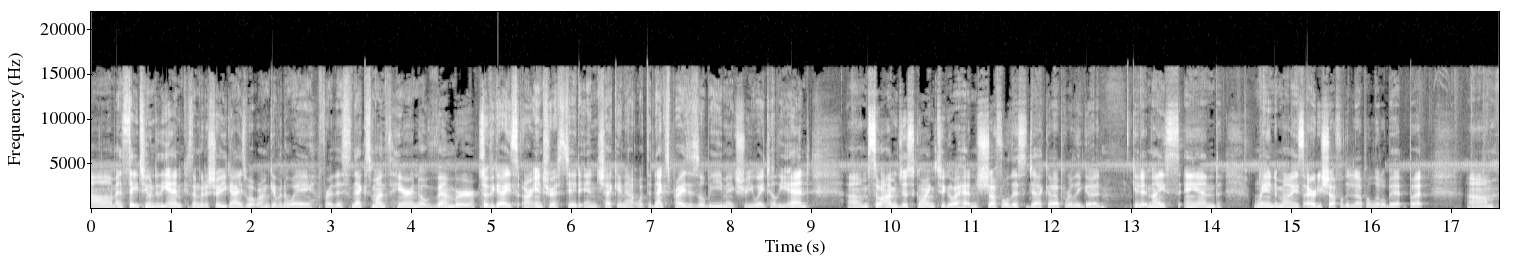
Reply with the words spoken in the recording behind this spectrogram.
Um, and stay tuned to the end because I'm going to show you guys what I'm giving away for this next month here in November. So if you guys are interested in checking out what the next prizes will be, make sure you wait till the end. Um, so I'm just going to go ahead and shuffle this deck up really good. Get it nice and randomized. I already shuffled it up a little bit, but um,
